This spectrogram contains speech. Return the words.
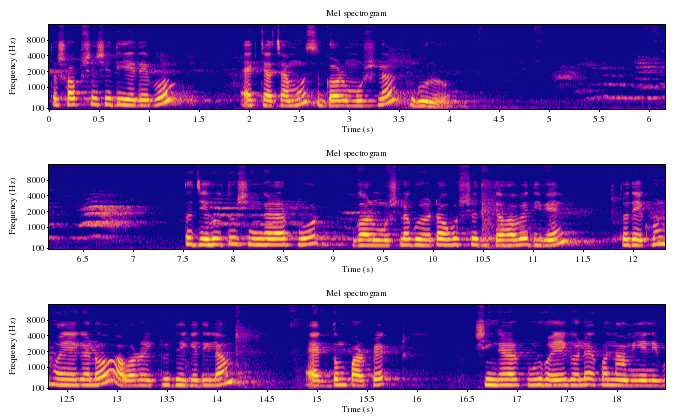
তো সব শেষে দিয়ে দেব এক চা চামচ গরম মশলা গুঁড়ো। তো যেহেতু সিঙ্গারার পুর, গরম মশলা গুঁড়োটা অবশ্যই দিতে হবে, দিবেন। তো দেখুন, হয়ে গেল, আবারও একটু ঢেকে দিলাম। একদম পারফেক্ট সিঙ্গারার পুর হয়ে গেলে, এখন নামিয়ে নিব।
